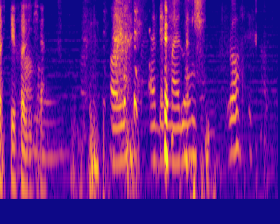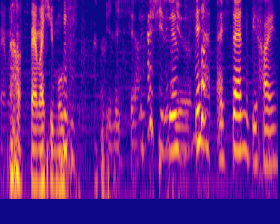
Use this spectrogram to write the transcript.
Rescue Felicia. Oh, I make my move, bro. Never mind, she moves. Felicia. She lives. Yeah, I stand behind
